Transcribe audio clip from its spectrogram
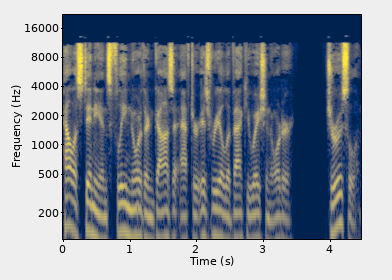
Palestinians flee northern Gaza after Israel evacuation order. Jerusalem.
